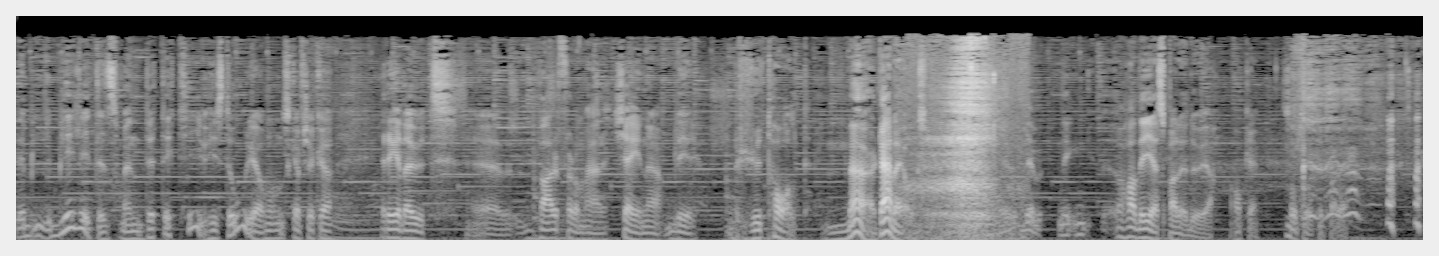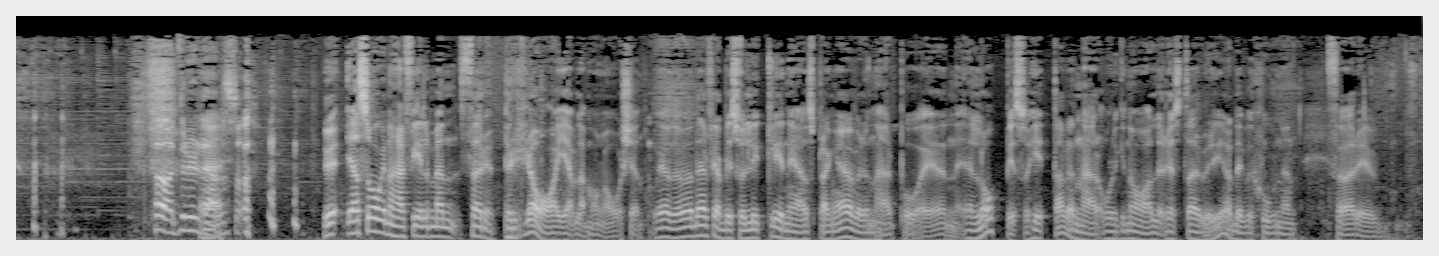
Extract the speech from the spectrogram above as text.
det blir lite som en detektivhistoria. Hon ska försöka reda ut eh, varför de här tjejerna blir brutalt mördade också. Det, det, ja, det gäspade du ja. Okej, så tråkigt var det. Hörde du det alltså? Jag såg den här filmen för bra jävla många år sedan. Och det var därför jag blev så lycklig när jag sprang över den här på en, en loppis och hittade den här originalrestaurerade versionen för eh,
